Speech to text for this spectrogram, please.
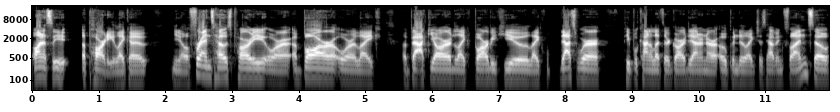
honestly, a party, like a you know a friend's house party or a bar or like a backyard like barbecue like that's where people kind of let their guard down and are open to like just having fun so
